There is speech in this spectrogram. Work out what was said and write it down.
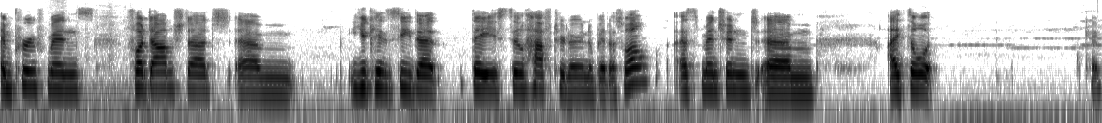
improvements for Darmstadt. Um, you can see that they still have to learn a bit as well. As mentioned, um, I thought. Okay.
